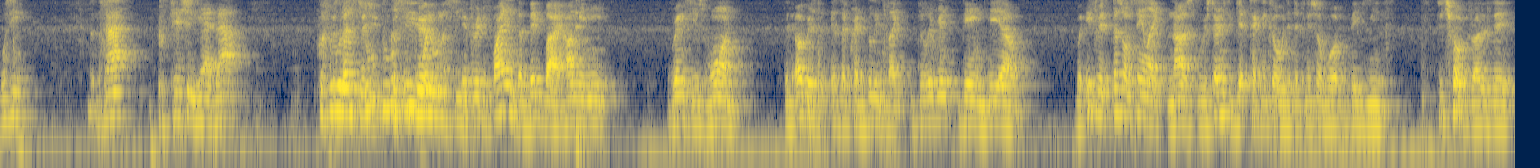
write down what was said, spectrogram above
Was he that potential had that? Because Because people, that's people, what you- people if see what you're- want to see. If you're defining the big by how many rings he's won, then obviously it's the credibility like delivering day in day out. But if it, that's what I'm saying, like now it's- we're starting to get technical with the definition of what big means. To your brother say,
